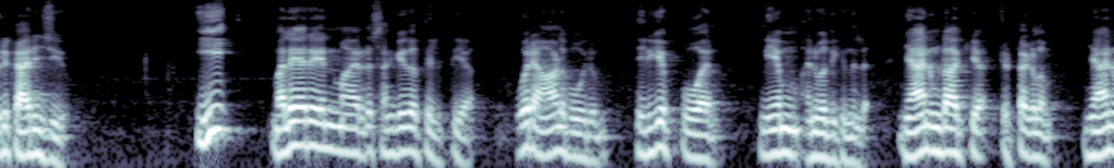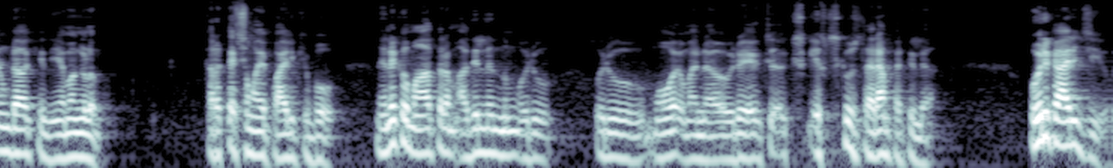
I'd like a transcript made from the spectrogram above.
ഒരു കാര്യം ചെയ്യൂ. ഈ മലയരയന്മാരുടെ സംഗീതത്തിലെത്തിയ ഒരാൾ പോലും തിരികെ പോകാൻ നിയമം അനുവദിക്കുന്നില്ല. ഞാനുണ്ടാക്കിയ ചിട്ടകളും ഞാനുണ്ടാക്കിയ നിയമങ്ങളും കർക്കശമായി പാലിക്കുമ്പോൾ നിനക്ക് മാത്രം അതിൽ നിന്നും ഒരു ഒരു മോ പിന്നെ ഒരു എക്സ്ക്യൂസ് തരാൻ പറ്റില്ല. ഒരു കാര്യം ചെയ്യൂ.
